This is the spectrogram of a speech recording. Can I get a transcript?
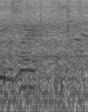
Não é?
